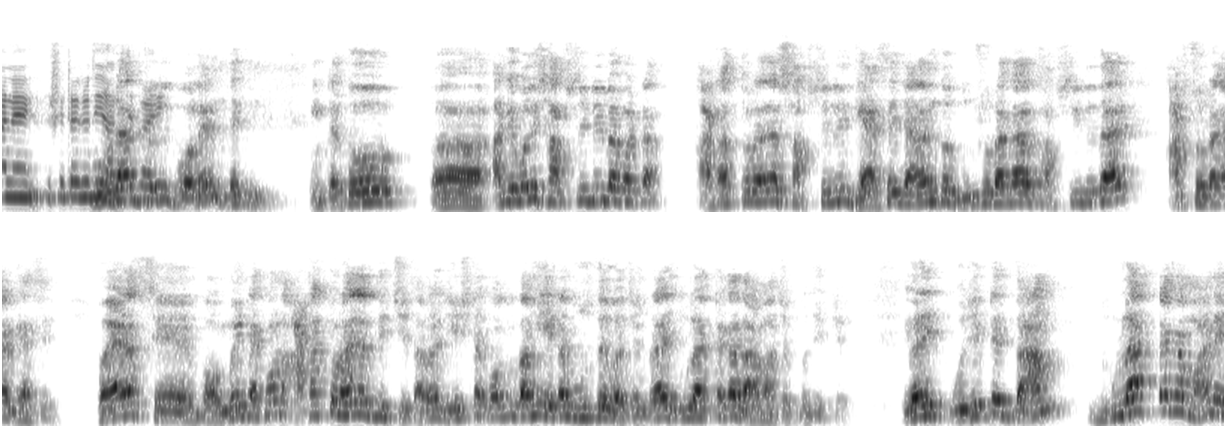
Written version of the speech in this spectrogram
মানে সেটা যদি জানতে পারি। বলেন দেখুন এটা তো আগে বলি সাবসিডির ব্যাপারটা। আটাত্তর হাজার সাবসিডি গ্যাসে জানেন তো দুশো টাকা সাবসিডি দেয় আটশো টাকা গ্যাসে গভর্নমেন্ট এখন আটাত্তর হাজার দিচ্ছে। তার মানে জিনিসটা কত দামি এটা বুঝতে পারছেন। প্রায় দু লাখ টাকা দাম আছে প্রজেক্টের এবার এই প্রজেক্টের দাম দু লাখ টাকা মানে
